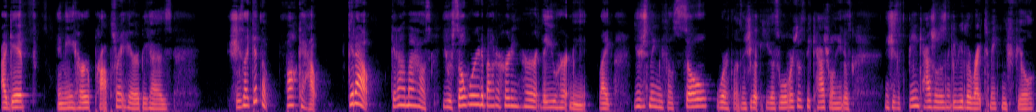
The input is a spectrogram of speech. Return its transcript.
I give Emmy her props right here because she's like, get the fuck out. Get out. Get out of my house. You were so worried about her hurting her that you hurt me. Like, you just made me feel so worthless. And she goes, he goes, well, we're supposed to be casual. And he goes, and she says, being casual doesn't give you the right to make me feel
